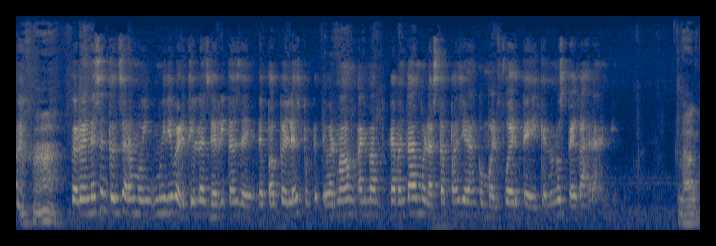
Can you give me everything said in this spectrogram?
Ajá. Pero en ese entonces era muy, muy divertido las guerritas de, de papeles porque te armaban- arma- levantábamos las tapas y eran como el fuerte y que no nos pegaran. Claro.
